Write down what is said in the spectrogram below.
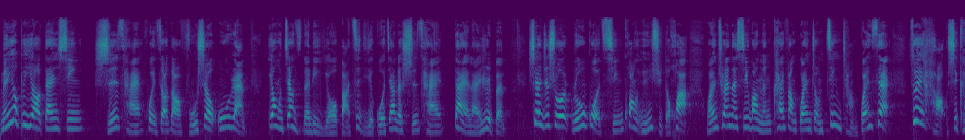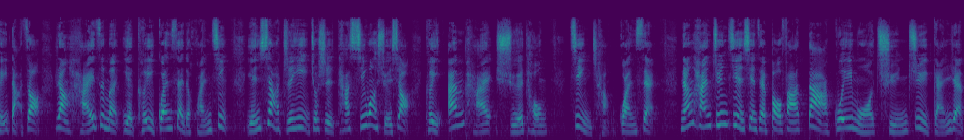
没有必要担心食材会遭到辐射污染，用这样子的理由把自己的国家的食材带来日本，甚至说如果情况允许的话，丸川呢希望能开放观众进场观赛，最好是可以打造让孩子们也可以观赛的环境。言下之意就是他希望学校可以安排学童进场观赛。南韩军舰现在爆发大规模群聚感染。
